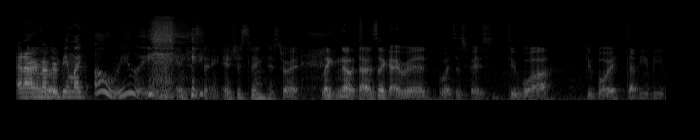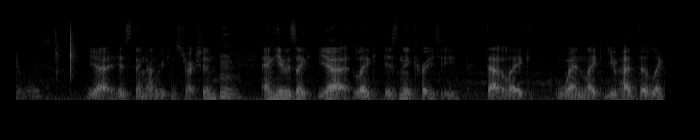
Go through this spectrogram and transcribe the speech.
And I remember like- being like, "Oh, really?" interesting, interesting history. Like no, that was like I read what's his face Dubois, Dubois. W.B. Du Bois. Yeah, his thing on Reconstruction, Mm. and he was like, yeah, like isn't it crazy that like when like you had the like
